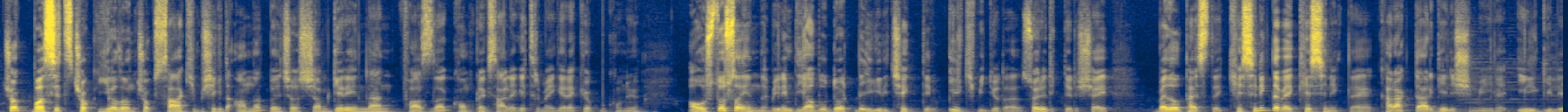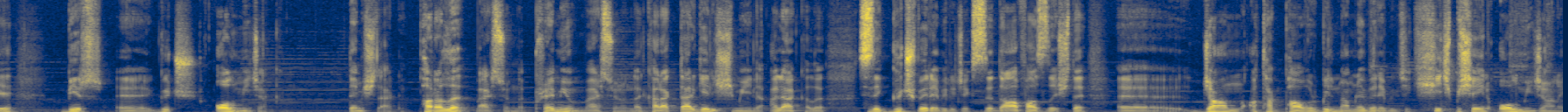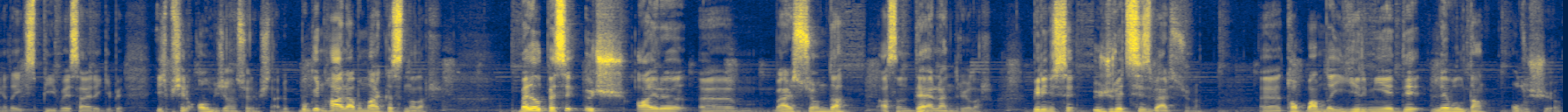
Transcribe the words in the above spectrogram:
Çok basit, çok yalın, çok sakin bir şekilde anlatmaya çalışacağım. Gereğinden fazla kompleks hale getirmeye gerek yok bu konuyu. Ağustos ayında benim Diablo 4 ile ilgili çektiğim ilk videoda söyledikleri şey Battle Pass'te kesinlikle ve kesinlikle karakter gelişimiyle ilgili bir e, güç olmayacak demişlerdi. Paralı versiyonunda, premium versiyonunda karakter gelişimiyle alakalı size güç verebilecek, size daha fazla işte e, can, atak power bilmem ne verebilecek hiçbir şeyin olmayacağını ya da XP vesaire gibi hiçbir şeyin olmayacağını söylemişlerdi. Bugün hala bunun arkasındalar. Battle Pass'i 3 ayrı e, versiyonda aslında değerlendiriyorlar. Birincisi ücretsiz versiyonu. E, toplamda 27 level'dan oluşuyor.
